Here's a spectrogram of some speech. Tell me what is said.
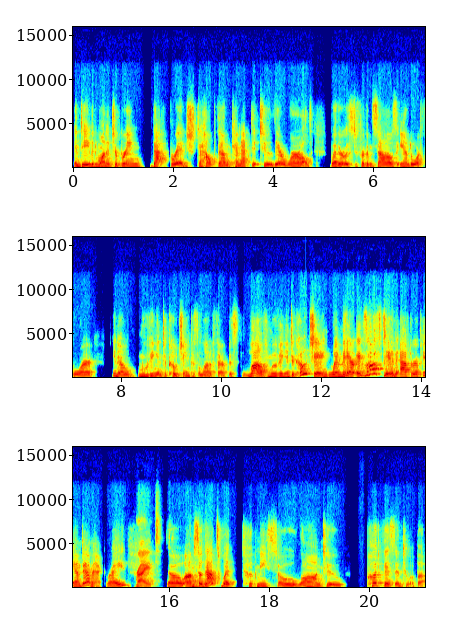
And david wanted to bring that bridge to help them connect it to their world whether it was for themselves and or for you know, moving into coaching because a lot of therapists love moving into coaching when they're exhausted after a pandemic, right? Right. So, um, so that's what took me so long to put this into a book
